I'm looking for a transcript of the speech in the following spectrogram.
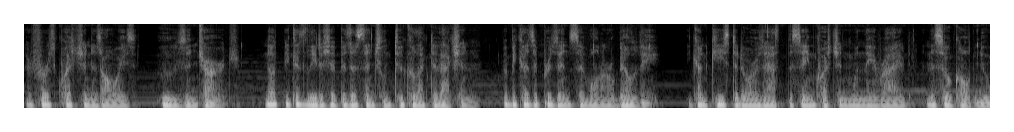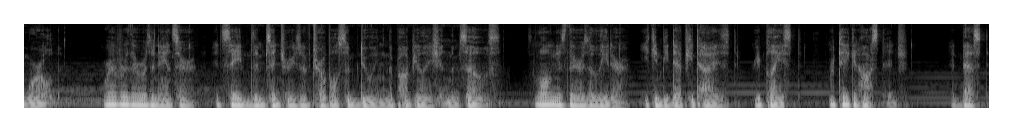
their first question is always, Who's in charge? Not because leadership is essential to collective action, but because it presents a vulnerability. The conquistadors asked the same question when they arrived in the so called New World. Wherever there was an answer, it saved them centuries of trouble subduing the population themselves. So long as there is a leader, he can be deputized, replaced, or taken hostage. At best,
